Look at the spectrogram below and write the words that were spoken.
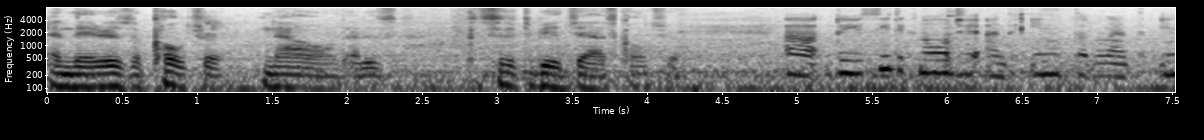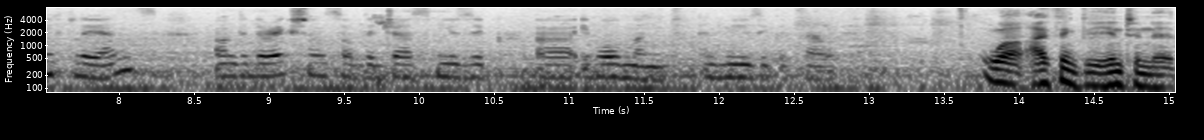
And there is a culture now that is considered to be a jazz culture. Uh, do you see technology and internet influence on the directions of the jazz music uh, evolvement and music itself? Well, I think the internet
